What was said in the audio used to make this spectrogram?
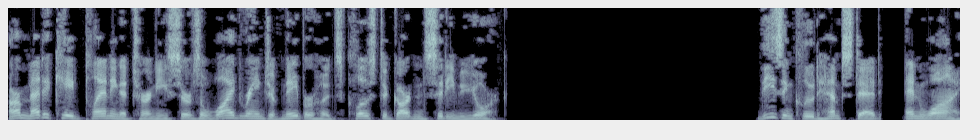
Our Medicaid planning attorney serves a wide range of neighborhoods close to Garden City, New York. These include Hempstead, NY,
